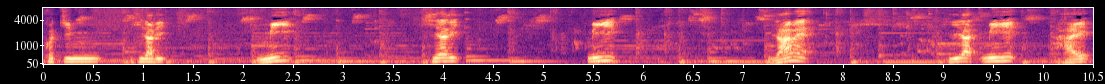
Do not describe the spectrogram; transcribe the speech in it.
こっち左。右左右ダメ左右はい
